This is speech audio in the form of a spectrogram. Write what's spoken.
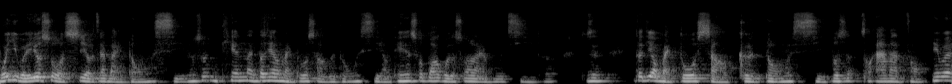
我以为又是我室友在买东西，我说天呐，你到底要买多少个东西啊？我天天收包裹都收来不及了，就是到底要买多少个东西，都是从 Amazon，因为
